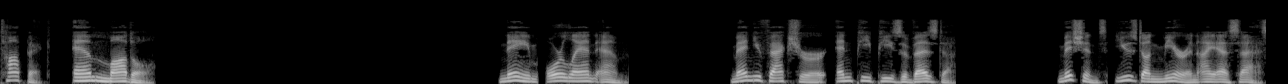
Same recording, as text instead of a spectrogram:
Topic. M model. Name Orlan M. Manufacturer NPP Zvezda. Missions used on Mir and ISS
